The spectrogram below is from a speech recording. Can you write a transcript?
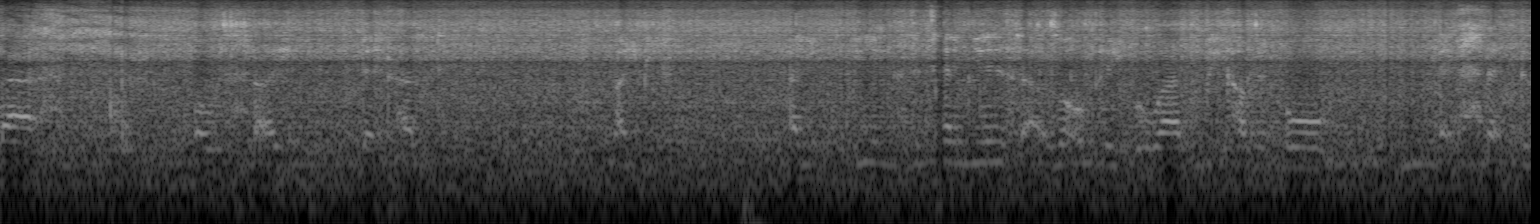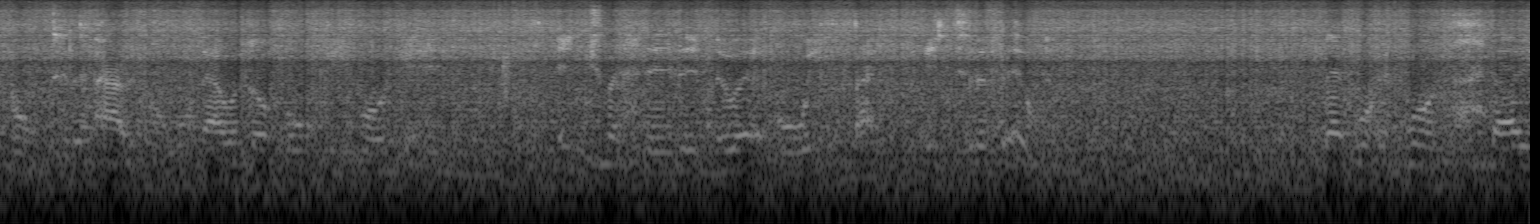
last, I would say, decade, maybe eight years to ten years, that a lot of people are becoming more acceptable to the paranormal now. A lot more people are getting interested into it or even back into the field than what it was,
